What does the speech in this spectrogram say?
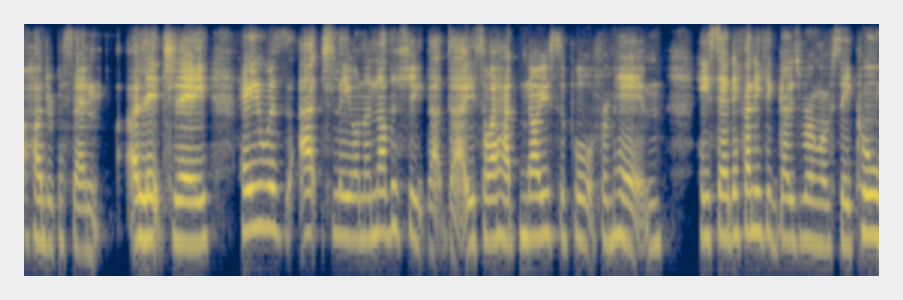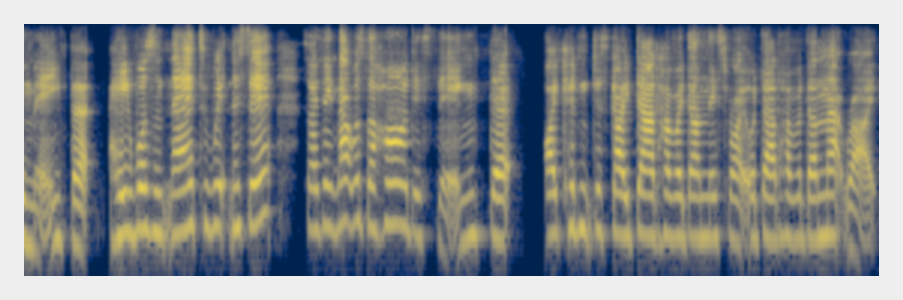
hundred percent. I literally, he was actually on another shoot that day, so I had no support from him. He said, if anything goes wrong, obviously call me, but he wasn't there to witness it. So I think that was the hardest thing that I couldn't just go, Dad, have I done this right? Or Dad, have I done that right?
